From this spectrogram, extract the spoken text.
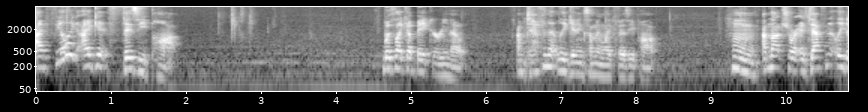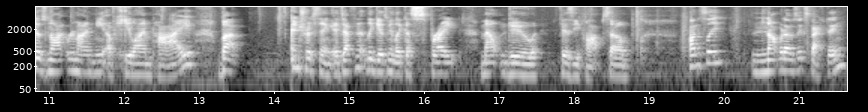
I feel like I get Fizzy Pop with like a bakery note. I'm definitely getting something like Fizzy Pop. Hmm, I'm not sure. It definitely does not remind me of key lime pie, but interesting. It definitely gives me like a Sprite Mountain Dew Fizzy Pop. So, honestly, not what I was expecting.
